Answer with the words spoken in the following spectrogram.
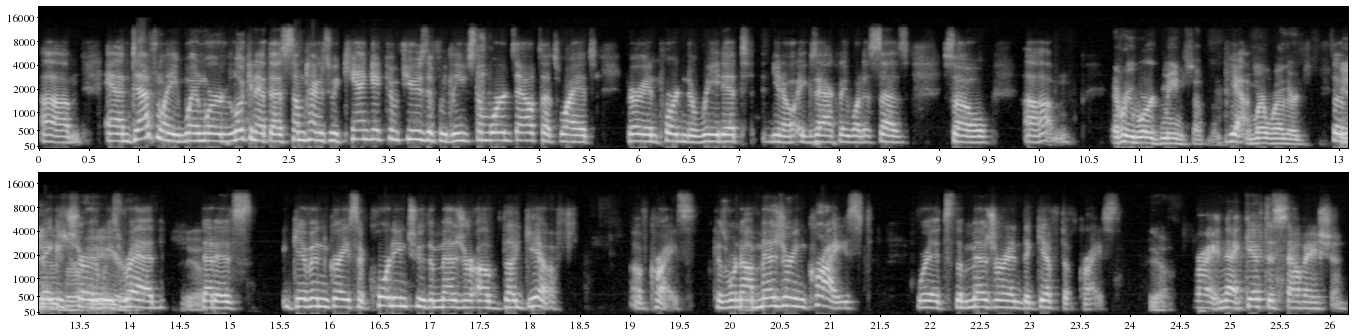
Um, and definitely when we're looking at this, sometimes we can get confused if we leave some words out. That's why it's very important to read it, you know, exactly what it says. So, um, Every word means something. Yeah. No matter whether it's so making sure that a we've read yeah. that it's given grace according to the measure of the gift of Christ. Because we're not measuring Christ, where it's the measure and the gift of Christ. yeah. Right. And that gift is salvation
